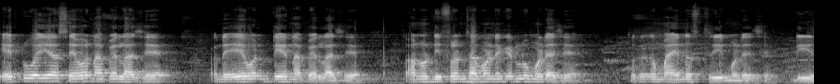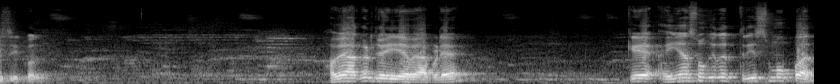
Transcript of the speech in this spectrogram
A two અહીંયા સેવન આપેલા છે અને એ વન ટેન આપેલા છે. તો આનું ડિફરન્સ આપણને કેટલું મળે છે? તો કે માઇનસ થ્રી મળે છે ડી ઇઝ ઇક્વલ હવે આગળ જોઈએ હવે આપણે કે અહીંયા શું કીધું? ત્રીસમું પદ.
